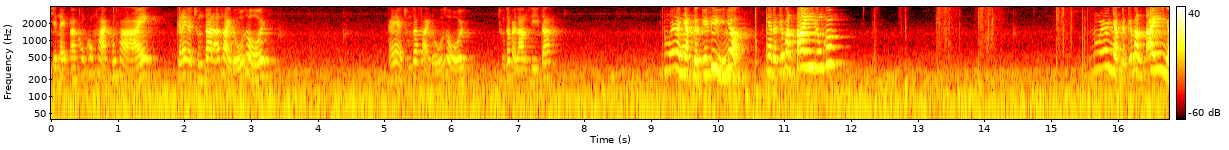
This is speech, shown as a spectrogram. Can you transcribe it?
Trên này À không không phải không phải. Cái này là chúng ta đã giải đố rồi. Cái này là chúng ta giải đố rồi. Chúng ta phải làm gì ta? Lúc nãy là nhặt được cái gì nhỉ? Nhặt được cái bàn tay đúng không? Lúc nãy nhặt được cái bàn tay nhỉ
